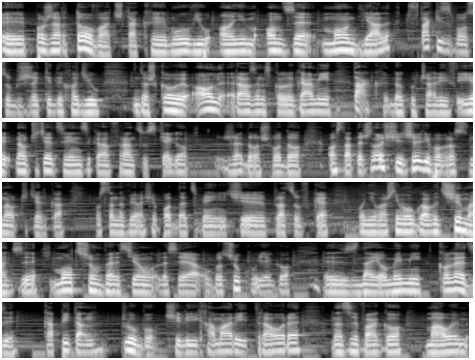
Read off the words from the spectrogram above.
y, pożartować. Tak y, mówił o nim Onze Mondial w taki sposób, że kiedy chodził do szkoły, on razem z kolegami tak dokuczali nauczycielce języka francuskiego, że doszło do ostateczności, czyli po prostu nauczycielka postanowiła się poddać, zmienić y, placówkę, ponieważ nie mogła wytrzymać z młodszą wersją Leseja Ugoczuku, jego y, znajomymi koledzy. Kapitan klubu, czyli Hamari Traore, nazywa go małym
